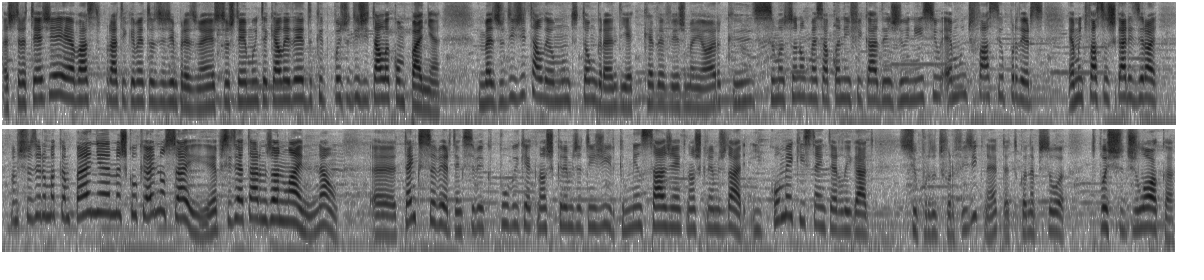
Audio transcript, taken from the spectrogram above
a estratégia é a base de praticamente todas as empresas, não é? As pessoas têm muito aquela ideia de que depois o digital acompanha. Mas o digital é um mundo tão grande e é cada vez maior que se uma pessoa não começa a planificar desde o início, é muito fácil perder-se. É muito fácil chegar e dizer: olha, vamos fazer uma campanha, mas com o que? Não sei, é preciso é estarmos online. Não. Uh, tem que saber, tem que saber que público é que nós queremos atingir, que mensagem é que nós queremos dar e como é que isso está interligado se o produto for físico, né? Portanto, quando a pessoa depois se desloca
